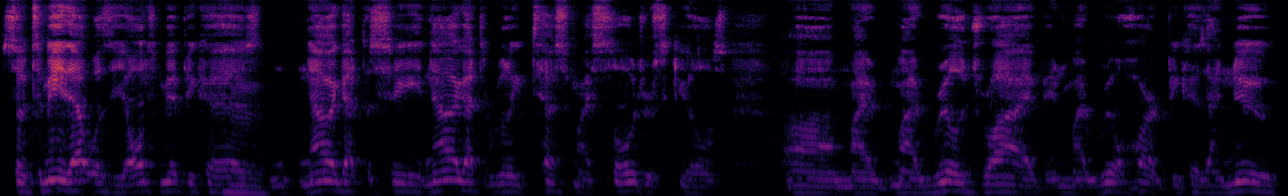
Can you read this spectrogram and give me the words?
so to me, that was the ultimate because now I got to see, now I got to really test my soldier skills um, my my real drive and my real heart because I knew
